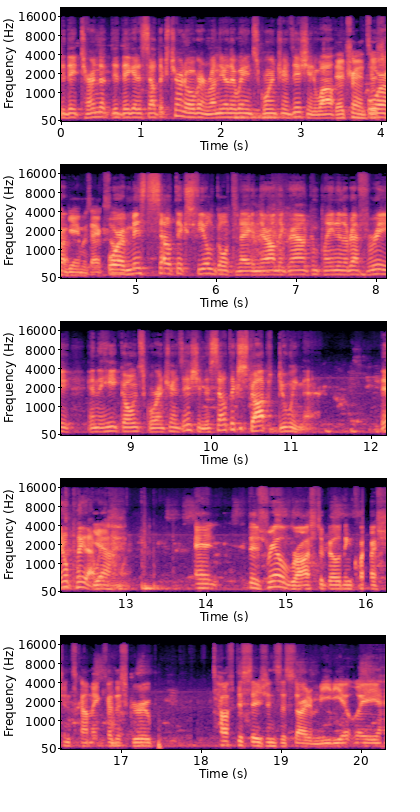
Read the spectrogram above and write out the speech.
did they turn the, did they get a Celtics turnover and run the other way and score in transition? While Their transition or- game was excellent, Or a missed Celtics field goal tonight, and they're on the ground complaining to the referee, and the Heat go and score in transition. The Celtics stopped doing that. They don't play that way anymore. And there's real roster building questions coming for this group. Tough decisions to start immediately.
